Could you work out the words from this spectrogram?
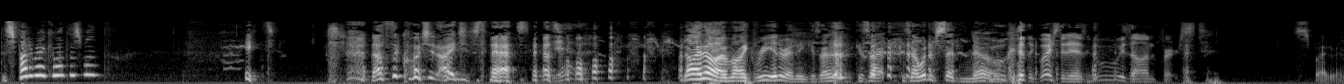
Did Spider-Man come out this month? That's the question I just asked. Yeah. No, I know. I'm like reiterating because I because I because I would have said no. Who, the question is, who is on first? Spider-Man.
